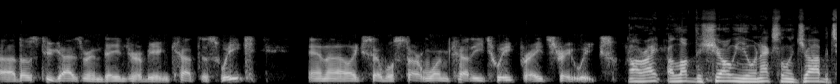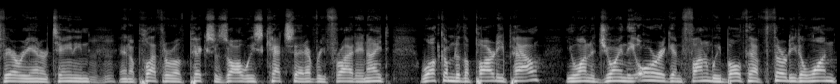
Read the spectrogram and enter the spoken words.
uh, those two guys are in danger of being cut this week. And uh, like I said, we'll start one cut each week for eight straight weeks. All right. I love the show. You do an excellent job. It's very entertaining Mm-hmm. and a plethora of picks as always. Catch that every Friday night. Welcome to the party, pal. You want to join the Oregon fun? We both have 30 to 1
